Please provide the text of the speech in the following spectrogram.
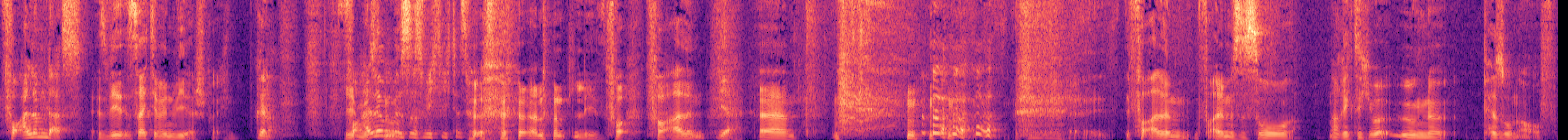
Vor allem das. Es, es reicht ja, wenn wir sprechen. Genau. Ihr Vor allem ist es wichtig, dass wir. hören und lesen. Vor, vor allem. Ja. Ähm, vor allem, vor allem ist es so, man regt sich über irgendeine Person auf.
